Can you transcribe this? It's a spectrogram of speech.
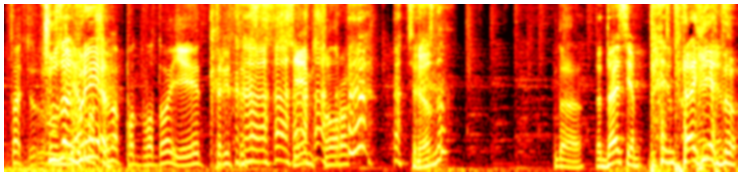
Кстати, у за бред? машина под водой едет 37-40. Серьезно? Да. Да дайте я опять проеду.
